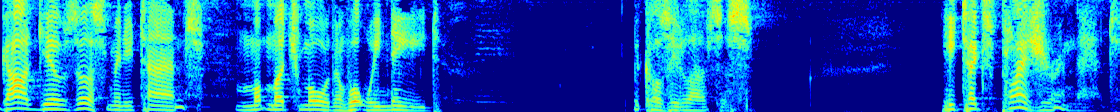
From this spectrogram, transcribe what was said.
God gives us many times m- much more than what we need because he loves us. He takes pleasure in that.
